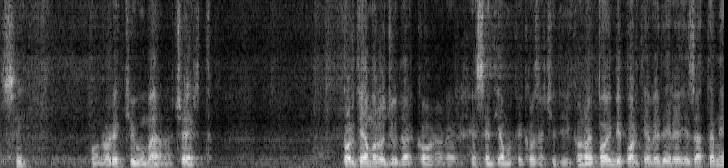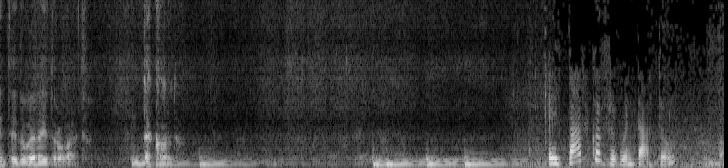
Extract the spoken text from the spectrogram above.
Sì, un orecchio umano, certo. Portiamolo giù dal coroner e sentiamo che cosa ci dicono. E poi mi porti a vedere esattamente dove l'hai trovato. D'accordo. E il parco è frequentato? No,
